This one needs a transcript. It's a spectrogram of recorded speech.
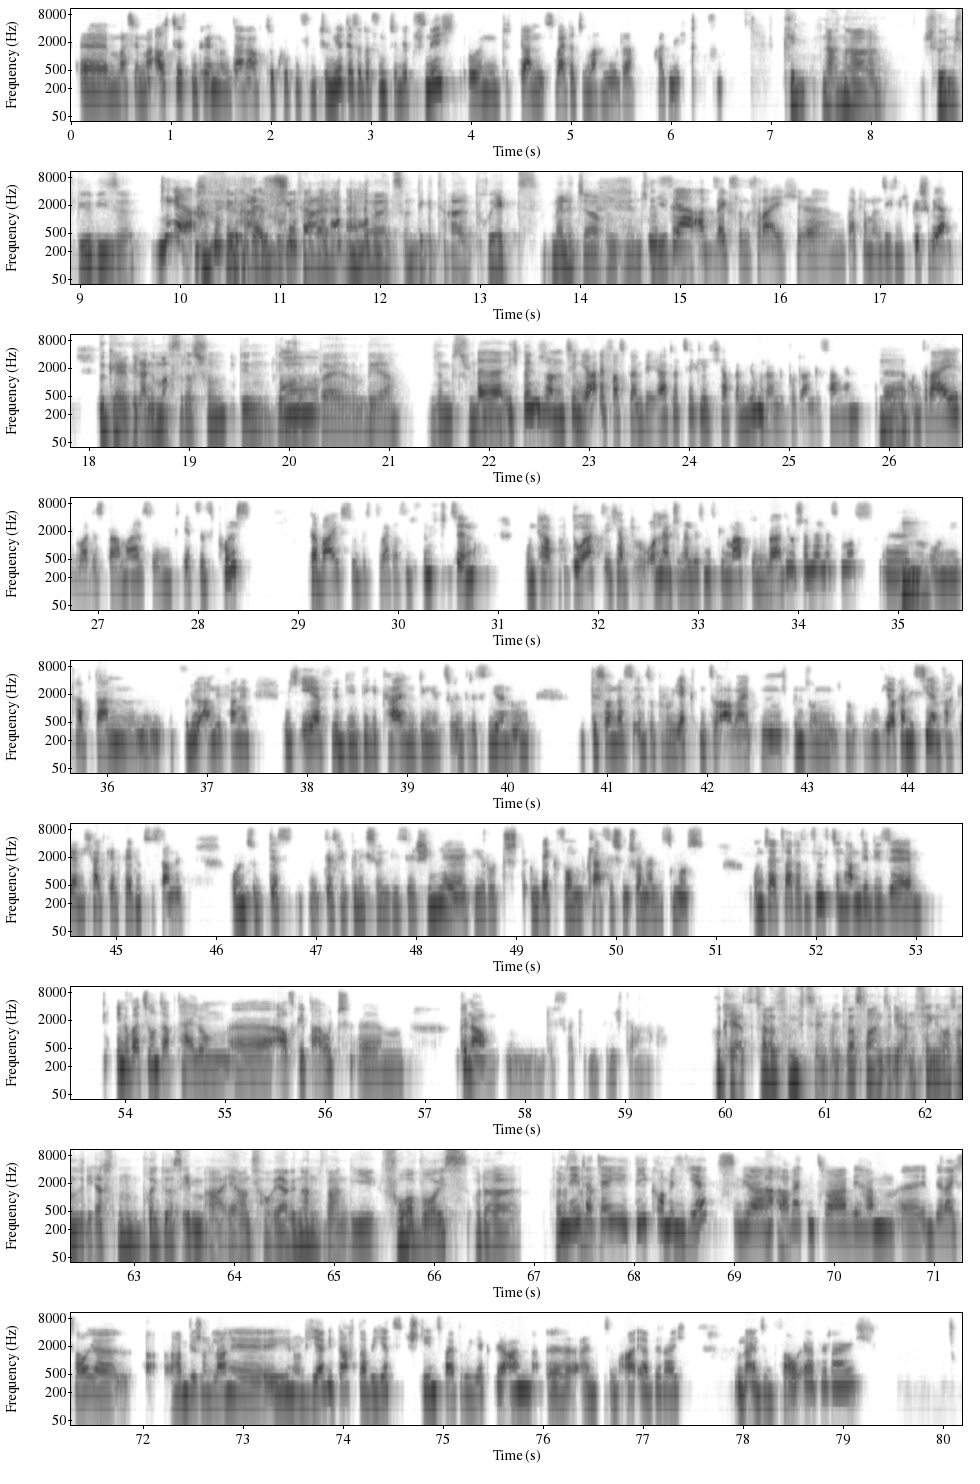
ähm, was wir mal austesten können und dann auch zu gucken, funktioniert das oder funktioniert es nicht und dann es weiterzumachen oder halt nicht. Klingt nach einer schönen Spielwiese ja, für alle Digital-Nerds und Digital-Projektmanager und Menschen. Das ist sehr abwechslungsreich. Ähm, da kann man sich nicht beschweren. Okay, wie lange machst du das schon, den, den Job bei, beim BR? Wie lange bist du schon äh, Ich bin schon zehn Jahre fast beim BR. Tatsächlich, ich habe beim Jugendangebot angefangen. Mhm. Äh, und drei war das damals und jetzt ist Puls. Da war ich so bis 2015 und habe dort, ich habe Online-Journalismus gemacht und Radiojournalismus ähm, mhm. und habe dann früh angefangen, mich eher für die digitalen Dinge zu interessieren und besonders in so Projekten zu arbeiten. Ich bin so ein, ich, ich organisiere einfach gern, ich halte gern Fäden zusammen und so des, deswegen bin ich so in diese Schiene gerutscht und weg vom klassischen Journalismus. Und seit 2015 haben wir diese Innovationsabteilung äh, aufgebaut. Ähm, genau, deshalb bin ich da. Okay, also 2015. Und was waren so die Anfänge? Was waren so die ersten Projekte? Du hast eben AR und VR genannt. Waren die vor Voice oder? Nee, tatsächlich, die kommen jetzt. Wir ah. arbeiten zwar, wir haben äh, im Bereich VR, äh, haben wir schon lange hin und her gedacht, aber jetzt stehen zwei Projekte an, äh, eins im AR-Bereich und eins im VR-Bereich.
